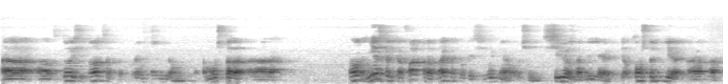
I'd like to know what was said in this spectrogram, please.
а, а, в той ситуации, в которой мы живем. Потому что а, ну, несколько факторов, да, которые сегодня очень серьезно влияют. Дело в том, что люди а,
